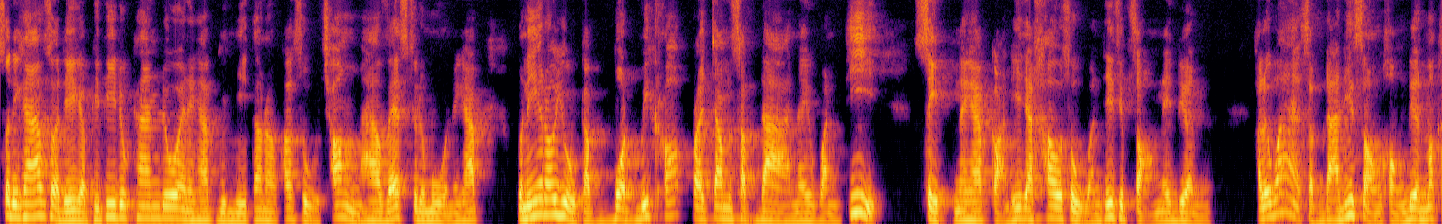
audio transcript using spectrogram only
สวัสดีครับ สวัสดีกับพี่ๆทุกท่านด้วยนะครับ ยินดีต้อนรับเข้าสู่ช่อง Harvest to the Moon นะครับ วันนี้เราอยู่กับบทวิเคราะห์ประจำสัปดาห์ในวันที่ 10 นะครับ ก่อนที่จะเข้าสู่วันที่ 12 ในเดือนเขาเรียกว่าสัปดาห์ที่ 2 ของเดือนมก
